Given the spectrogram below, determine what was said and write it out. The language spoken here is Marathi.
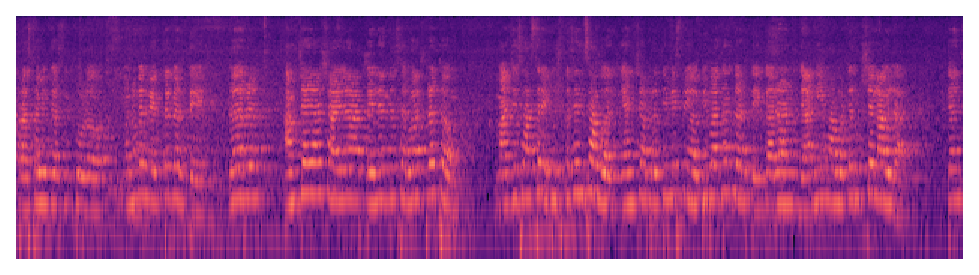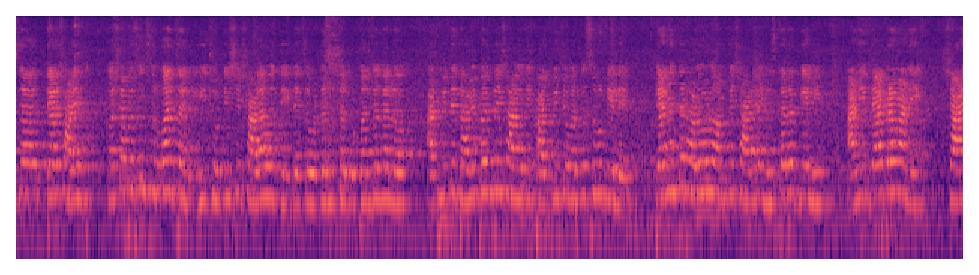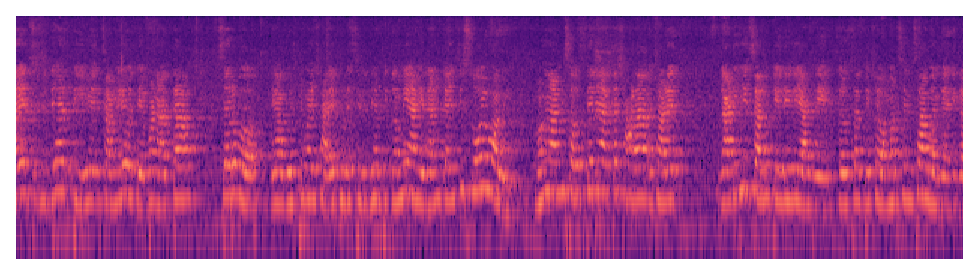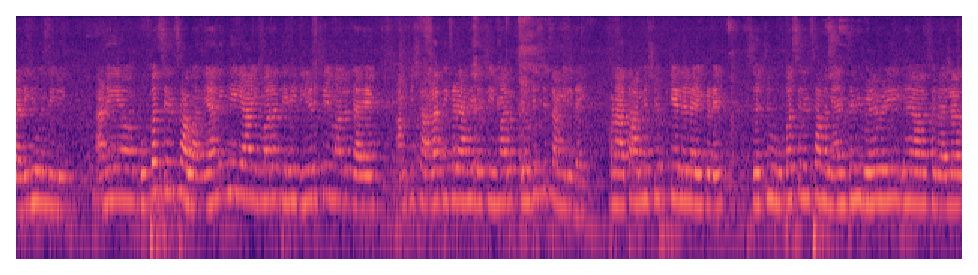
प्रास्ताविक असून थोडं मनोगत व्यक्त करते. तर आमच्या या शाळेला पहिल्यांदा सर्वात प्रथम माझे सासरे पुष्पसेन सावंत यांच्या प्रतिमेस मी अभिवादन करते. कारण ज्यांनी हा वटवृक्ष लावला त्यांचं त्या शाळेत कशापासून सुरुवात झाली? ही छोटीशी शाळा होती. त्याचं वटवृक्षात रूपांतर झालं. आठवी ते दहावीपर्यंत ही शाळा होती. पाचवीचे वर्ग सुरू केले. त्यानंतर हळूहळू आमची शाळा ही विस्तारत गेली. आणि त्याप्रमाणे शाळेत विद्यार्थी हे चांगले होते पण आता सर्व या गोष्टीमुळे शाळेत थोडेसे विद्यार्थी कमी आहेत आणि त्यांची सोय व्हावी. म्हणून आम्ही संस्थेने आता शाळा शाळेत गाडीही चालू केलेली आहे. संस्थाध्यक्ष अमरसिंग सावंत यांनी गाडी घेऊन दिली. आणि भूपतसिंग सावंत यांनी ही या इमारत ही डीएडची इमारत आहे. आमची शाळा तिकडे आहे त्याची इमारत तेवढीशी चांगली नाही. पण आता आम्ही शिफ्ट केलेलं आहे इकडे. सचिव भूपतसिंग सावंत यांचंही वेळोवेळी या सगळ्याला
